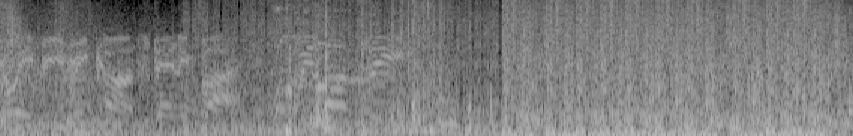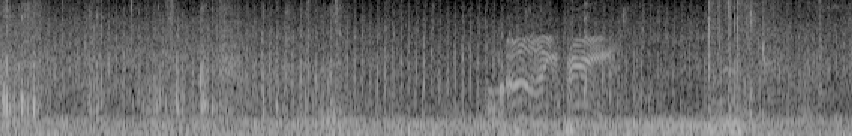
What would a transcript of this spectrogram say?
UAV recon standing by. We lost C. Losing B. You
